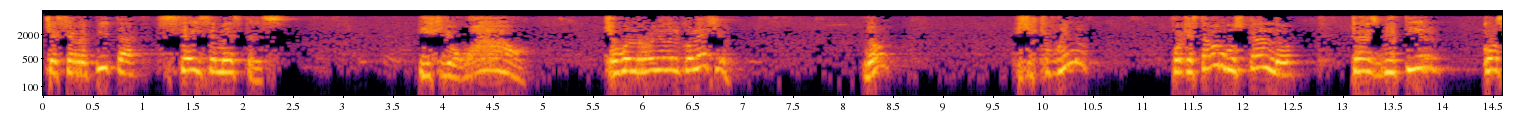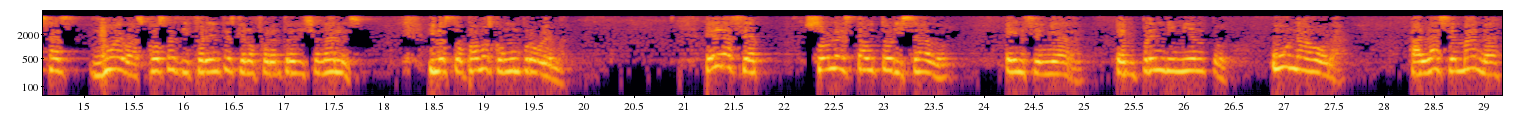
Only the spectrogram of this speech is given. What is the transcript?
que se repita seis semestres. Y dije, wow, qué buen rollo del colegio. ¿No? Y dije, qué bueno. Porque estaban buscando transmitir cosas nuevas, cosas diferentes que no fueran tradicionales. Y nos topamos con un problema. El ACEP solo está autorizado a enseñar emprendimiento una hora a la semana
